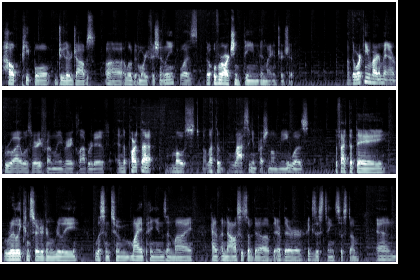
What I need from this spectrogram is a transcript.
help people do their jobs uh, a little bit more efficiently was the overarching theme in my internship. Uh, the working environment at Ruai was very friendly, very collaborative. And the part that most left a lasting impression on me was the fact that they really considered and really listened to my opinions and my kind of analysis of, the, of, of their existing system. And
